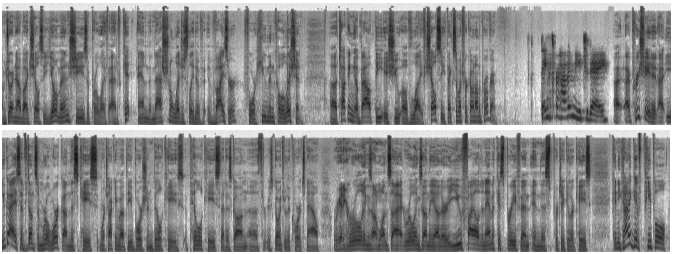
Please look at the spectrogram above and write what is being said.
I'm joined now by Chelsey Youman. She's a pro life advocate and the National Legislative Advisor for Human Coalition, uh, talking about the issue of life. Chelsey, thanks so much for coming on the program. Thanks for having me today. I, I appreciate it. I, you guys have done some real work on this case. We're talking about the abortion bill case, pill case that has gone uh, through, is going through the courts now. We're getting rulings on one side, rulings on the other. You filed an amicus brief in, in this particular case. Can you kind of give people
